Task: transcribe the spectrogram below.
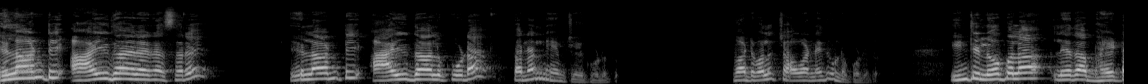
ఎలాంటి ఆయుధాలైనా సరే ఎలాంటి ఆయుధాలు కూడా తనల్ని ఏం చేయకూడదు. వాటి వల్ల చావు అనేది ఉండకూడదు. ఇంటి లోపల లేదా బయట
